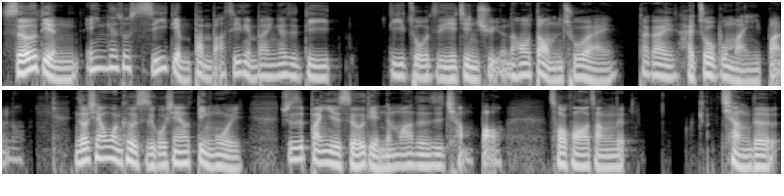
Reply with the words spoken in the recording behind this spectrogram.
十二点，哎，应该说十一点半吧，十一点半应该是第一第一桌直接进去的，然后到我们出来，大概还坐不满一半哦。你知道现在万客石锅现在要定位，就是半夜十二点，他妈真的是抢爆，超夸张的，抢的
